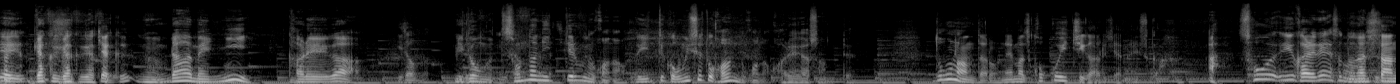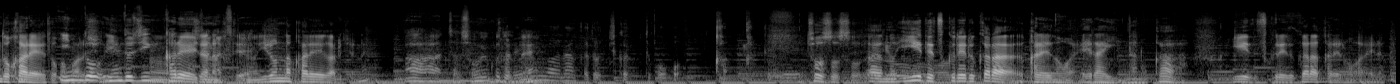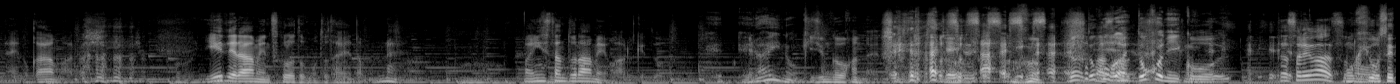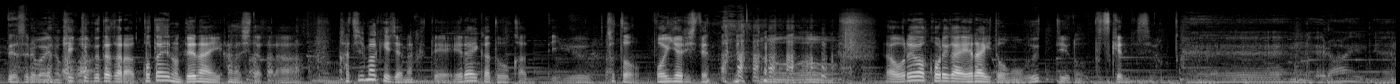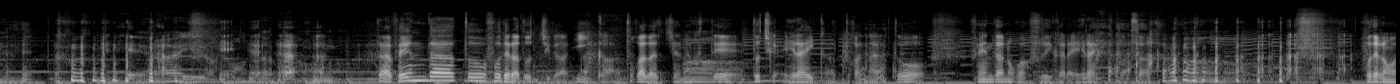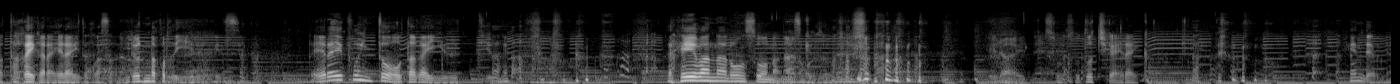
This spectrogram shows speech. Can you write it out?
違う違う逆逆逆。逆？うん、ラーメンにカレーが挑む。挑む。ってそんなに行ってるのかな？行ってかお店とかあるのかな？カレー屋さんって。どうなんだろうね。まずココイチがあるじゃないですかあそういうカレーねそのスタンドカレーとかもあるし、ね、インドインド人カレーじゃなくて。いろんなカレーがあるじゃないああじゃあそういうことカレねーはなんかどっちかってここか家庭そうそうそう。あの家で作れるからカレーの方が偉いなのか家で作れるからカレーの方が偉くないのかもあるし。家でラーメン作ろうと思うと大変だもんね、まあ、インスタントラーメンはあるけどえ偉いの基準が分かんないどこがどこにこうだそれはその目標設定すればいいのかが。結局だから答えの出ない話だから勝ち負けじゃなくて偉いかどうかっていうちょっとぼんやりしてる だ俺はこれが偉いと思うっていうのをぶつけるんですよ。え偉いね。偉いよ。なんだろうなだからフェンダーとフォデラどっちがいいかとかじゃなくてあどっちが偉いかとかになると フェンダーの方が古いから偉いとかさ。フォデラの方が高いから偉いとかさいろんなことで言えるわけですよ。偉いポイントをお互い言うっていうね。平和な論争なんですけど。ね。偉いね。そうそうどっちが偉いか 変だよね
